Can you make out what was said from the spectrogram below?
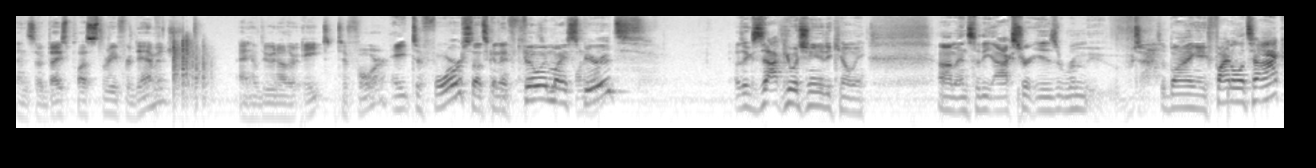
And so dice plus three for damage. And he'll do another eight to four. 8 to 4, so that's going to fill in my spirits. That was exactly what you needed to kill me. Um, and so the Axer is removed. So buying a final attack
